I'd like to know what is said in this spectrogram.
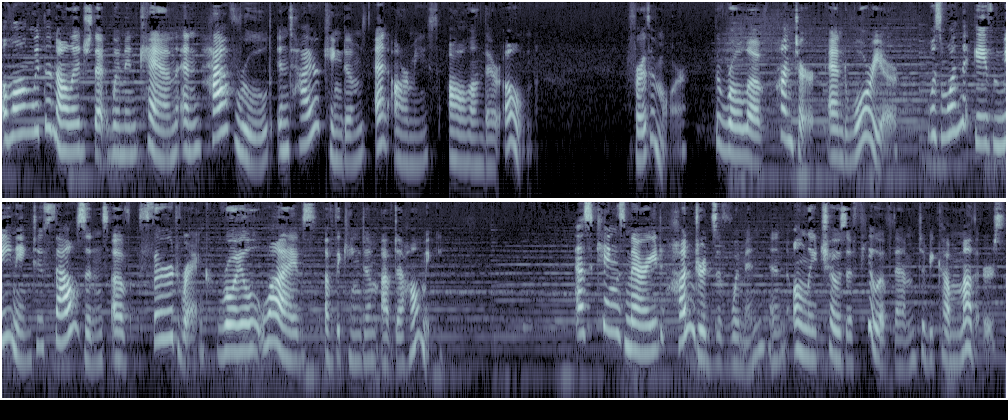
along with the knowledge that women can and have ruled entire kingdoms and armies all on their own. Furthermore, the role of hunter and warrior was one that gave meaning to thousands of third rank royal wives of the kingdom of Dahomey. As kings married hundreds of women and only chose a few of them to become mothers,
